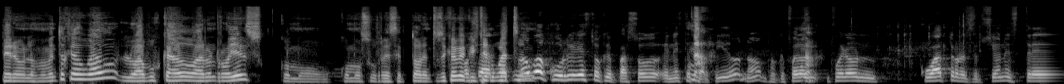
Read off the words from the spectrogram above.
pero en los momentos que ha jugado lo ha buscado Aaron Rodgers como, como su receptor. Entonces creo que Christian Watson. No va a ocurrir esto que pasó en este partido, ¿no? Porque fueron, fueron cuatro recepciones, tres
